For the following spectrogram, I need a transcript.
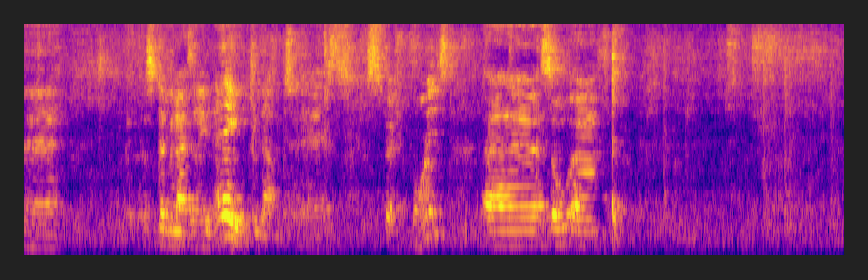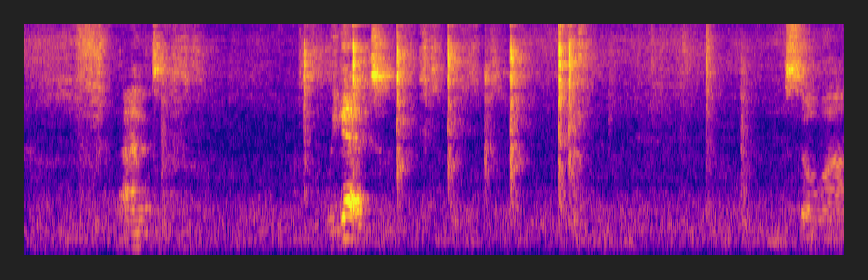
uh, stabilizer in A without uh, special points. Uh, so, uh, and we get so uh,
